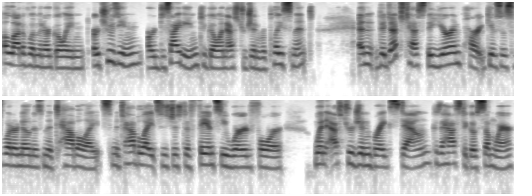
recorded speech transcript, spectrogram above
a lot of women are going or choosing or deciding to go on estrogen replacement. And the Dutch test, the urine part gives us what are known as metabolites. Metabolites is just a fancy word for when estrogen breaks down, because it has to go somewhere.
